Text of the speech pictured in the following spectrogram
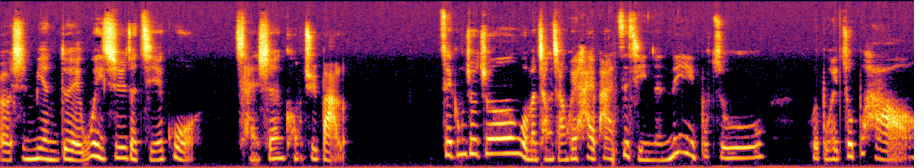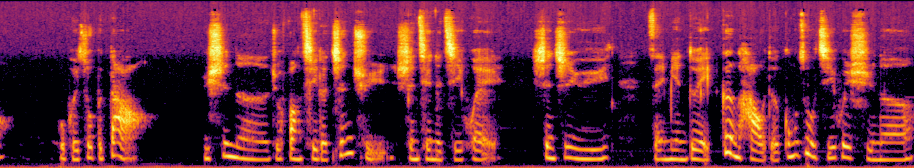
而是面对未知的结果产生恐惧罢了。在工作中，我们常常会害怕自己能力不足，会不会做不好，会不会做不到，于是呢，就放弃了争取升迁的机会。甚至于，在面对更好的工作机会时呢，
